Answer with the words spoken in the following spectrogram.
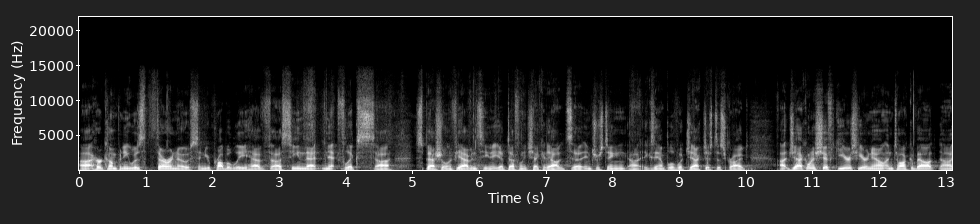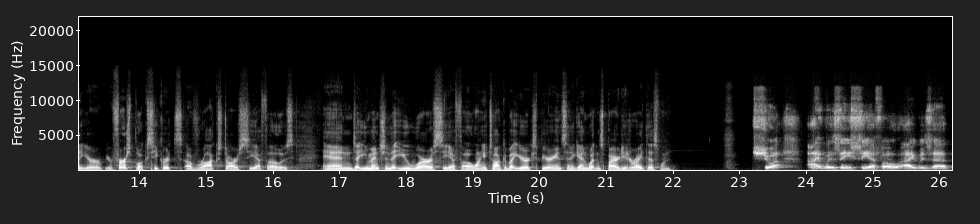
uh, her company was Theranos, and you probably have uh, seen that Netflix uh, special. If you haven't seen it yet, definitely check it out. It's an interesting uh, example of what Jack just described. Uh, Jack, I want to shift gears here now and talk about uh, your, your first book, Secrets of Rockstar CFOs. And uh, you mentioned that you were a CFO. Why don't you talk about your experience and, again, what inspired you to write this one? Sure. I was a CFO. I was uh,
